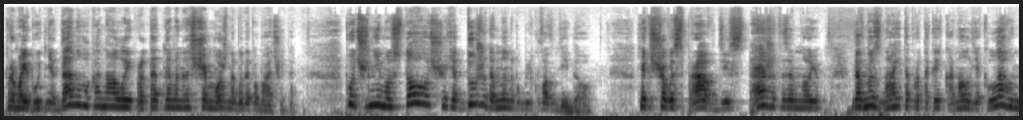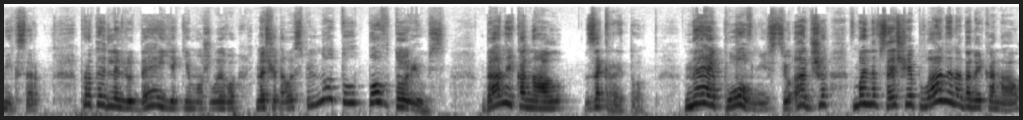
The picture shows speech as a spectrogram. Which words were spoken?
про майбутнє даного каналу і про те, де мене ще можна буде побачити. Почнімо з того, що я дуже давно не публікував відео. Якщо ви справді стежите за мною, давно знаєте про такий канал, як Mixer. Проте для людей, які, можливо, начитали спільноту, повторюсь, даний канал закрито. Не повністю, адже в мене все ще є плани на даний канал.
